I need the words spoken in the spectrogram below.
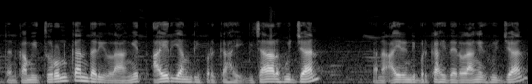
Dan kami turunkan dari langit air yang diberkahi. Bicara hujan. Karena air yang diberkahi dari langit hujan.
